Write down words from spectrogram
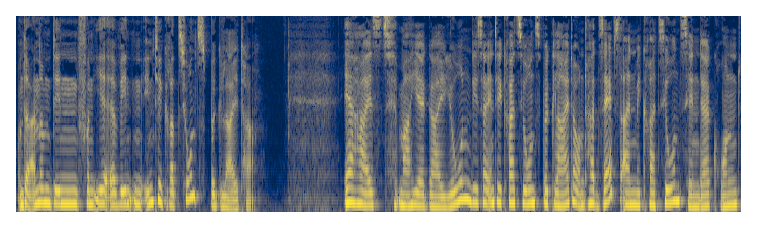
Unter anderem den von ihr erwähnten Integrationsbegleiter. Er heißt Mahir Gayoun, dieser Integrationsbegleiter, und hat selbst einen Migrationshintergrund.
